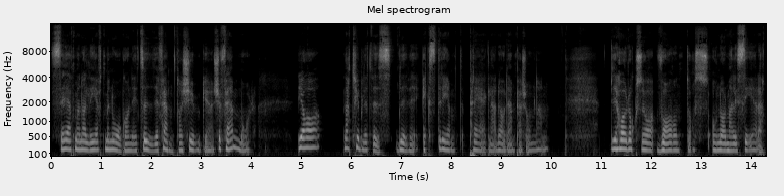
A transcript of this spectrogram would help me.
Säg att man har levt med någon i 10, 15, 20, 25 år. Ja, naturligtvis blir vi extremt präglade av den personen. Vi har också vant oss och normaliserat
